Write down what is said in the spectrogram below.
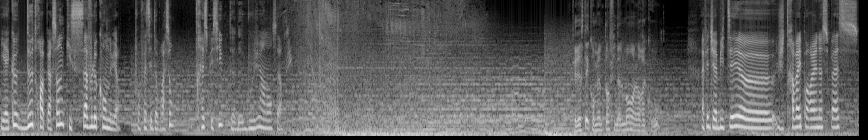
Il n'y a que 2-3 personnes qui savent le conduire pour faire cette opération très spécifique de, bouger un lanceur. es resté combien de temps finalement alors à Kourou? En fait, j'ai habité, euh, j'ai travaillé pour Arianespace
